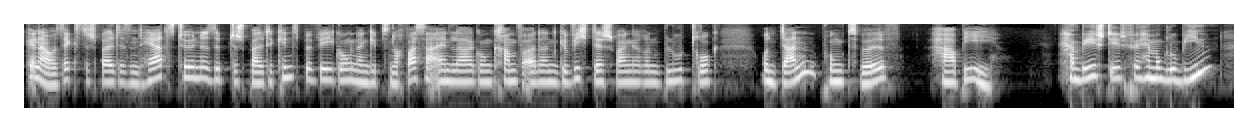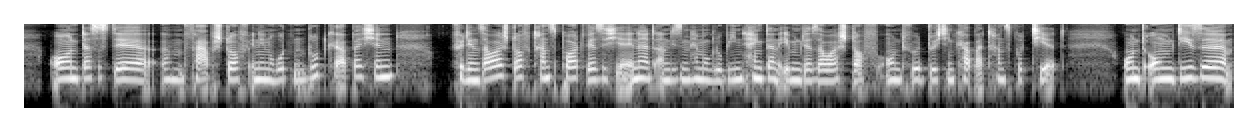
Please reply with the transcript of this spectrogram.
Genau, sechste Spalte sind Herztöne, siebte Spalte Kindsbewegung, dann gibt's noch Wassereinlagung, Krampfadern, Gewicht der Schwangeren, Blutdruck und dann Punkt 12 HB. HB steht für Hämoglobin und das ist der ähm, Farbstoff in den roten Blutkörperchen. Für den Sauerstofftransport, wer sich erinnert, an diesem Hämoglobin hängt dann eben der Sauerstoff und wird durch den Körper transportiert. Und um diese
